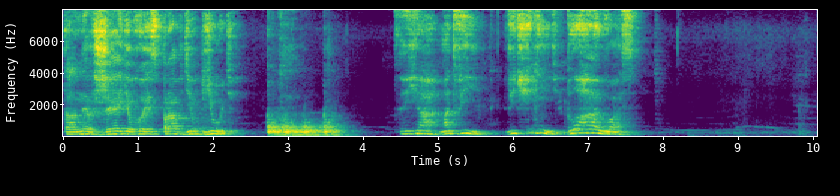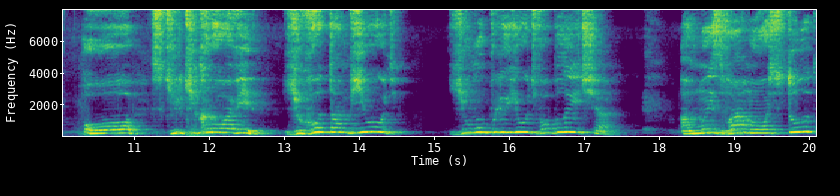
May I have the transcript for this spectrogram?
Та невже його і справді вб'ють? Це я, Матвій. Відчиніть, благаю вас. О, скільки крові! Його там б'ють! Йому плюють в обличчя. А ми з вами ось тут?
